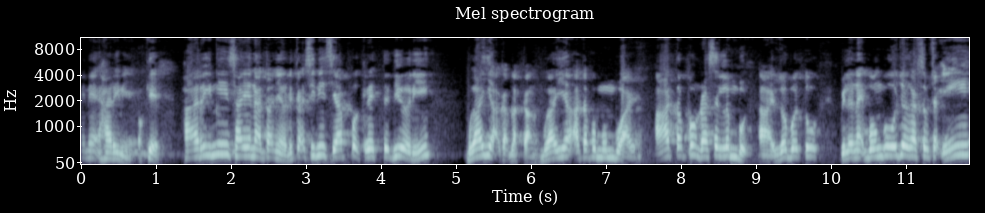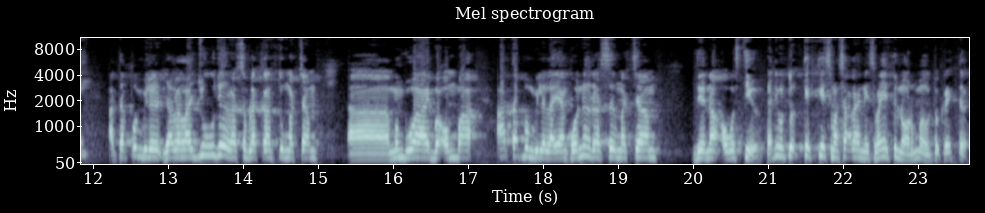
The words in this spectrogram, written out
naik hari ni. Okey. Hari ni saya nak tanya, dekat sini siapa kereta dia ni berayak kat belakang? Berayak ataupun membuai ataupun rasa lembut. Ah, ha, absorber tu bila naik bongo je rasa macam eh ataupun bila jalan laju je rasa belakang tu macam uh, membuai berombak ataupun bila layan corner rasa macam dia nak oversteer. Jadi untuk kes-kes masalah ni sebenarnya itu normal untuk kereta.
